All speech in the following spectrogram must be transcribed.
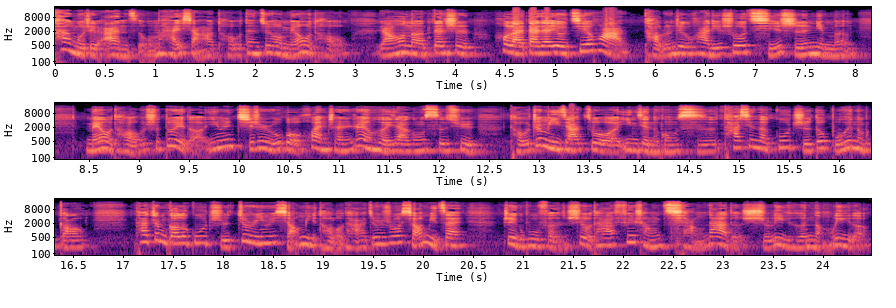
看过这个案子，我们还想要投，但最后没有投。然后呢？但是后来大家又接话讨论这个话题，说其实你们没有投是对的，因为其实如果换成任何一家公司去投这么一家做硬件的公司，它现在估值都不会那么高。它这么高的估值，就是因为小米投了它，就是说小米在这个部分是有它非常强大的实力和能力的。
